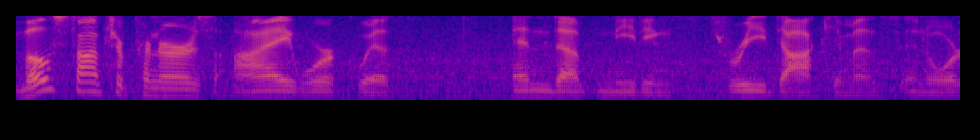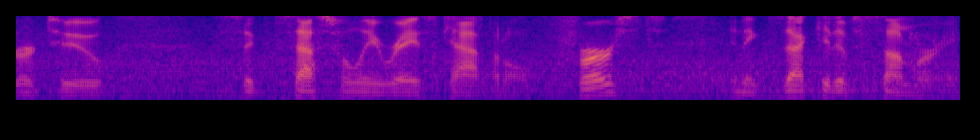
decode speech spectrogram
Most entrepreneurs I work with end up needing three documents in order to successfully raise capital. First, an executive summary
